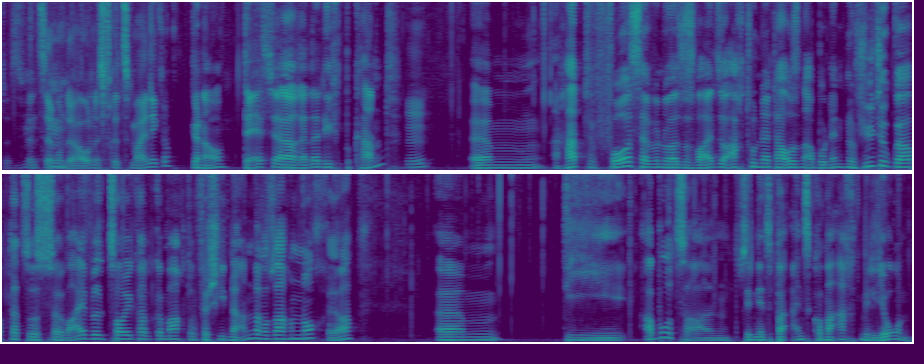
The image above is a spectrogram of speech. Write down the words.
das Fenster runterhauen, ist Fritz Meinecke. Genau. Der ist ja relativ bekannt. Mhm. Ähm, hat vor Seven vs. Wild so 800.000 Abonnenten auf YouTube gehabt, hat so Survival-Zeug halt gemacht und verschiedene andere Sachen noch, ja. Ähm, die Abozahlen sind jetzt bei 1,8 Millionen.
